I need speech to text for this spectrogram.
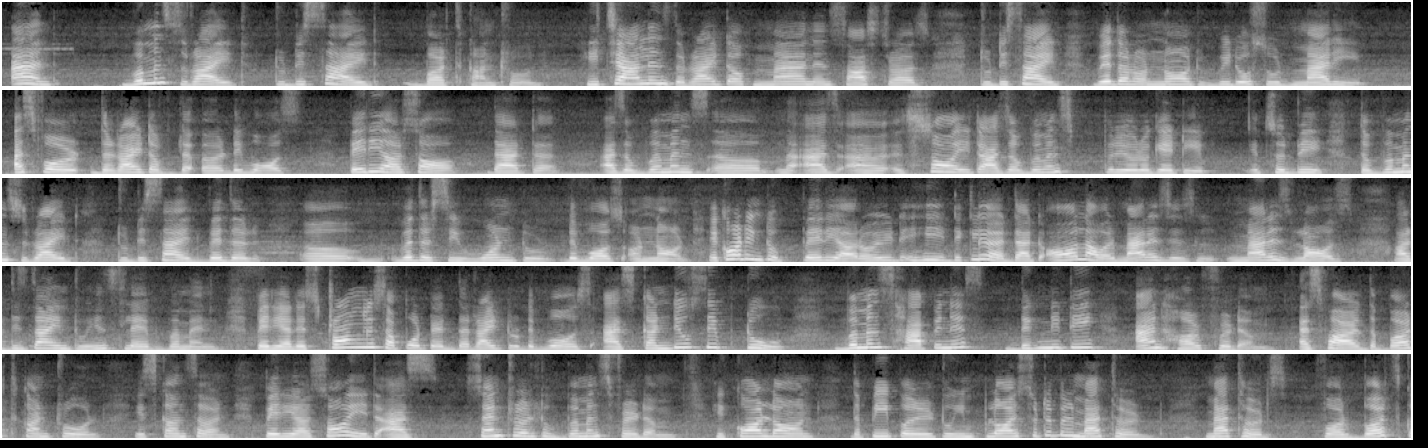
and women's right to decide birth control. He challenged the right of man and sastras to decide whether or not widows should marry. As for the right of uh, divorce, Periyar saw that uh, as a women's uh, as uh, saw it as a woman's prerogative it should be the woman's right to decide whether uh, whether she want to divorce or not. According to Periyar, he declared that all our marriages marriage laws are designed to enslave women. Periyar strongly supported the right to divorce as conducive to women's happiness, dignity and her freedom. As far as the birth control is concerned, Periyar saw it as central to women's freedom. He called on the people to employ suitable method methods for birth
